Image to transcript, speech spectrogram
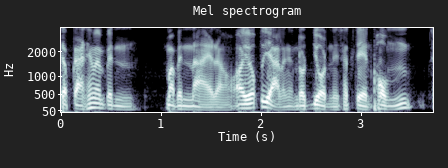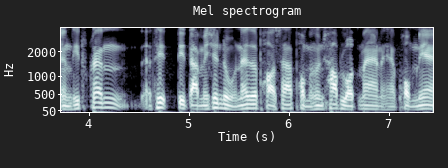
กับการที่มันเป็น มาเป็นนายเราเอายกตัวอย่างแล้วกันรถยนต์เนี่ยชัดเจนผมอย่างที่ทุกท่านที่ติดตามมิชชั่นดูน่าจะพอทราบผมเป็นคนชอบรถมากนะครับผมเนี่ย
